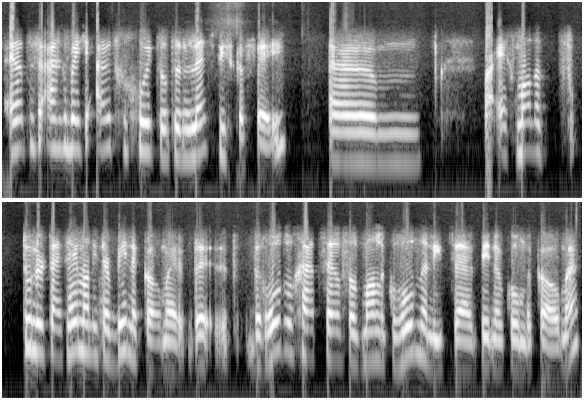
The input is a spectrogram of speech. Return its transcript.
En dat is eigenlijk een beetje uitgegroeid tot een lesbisch café. Um, waar echt mannen toen er tijd helemaal niet naar binnen komen. De, de roddel gaat zelfs dat mannelijke honden niet uh, binnen konden komen.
